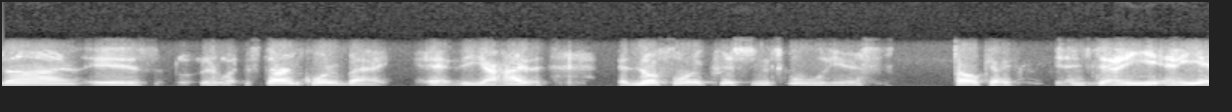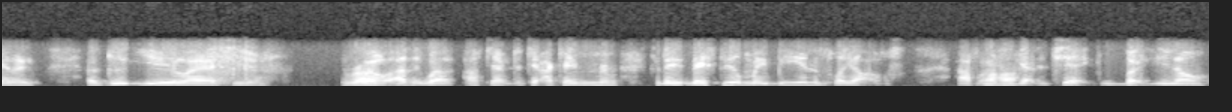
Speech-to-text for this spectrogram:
son is the starting quarterback at the uh, high at North Florida Christian School here. Oh, okay. And he and he had a a good year last year. Right. Well, I think. Well, I can't. I can't remember. So they they still may be in the playoffs. I, uh-huh. I forgot to check, but you know.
